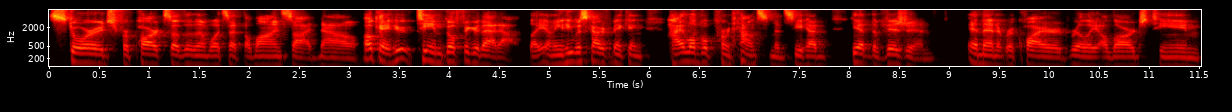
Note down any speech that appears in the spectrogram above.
storage for parts other than what's at the line side now. Okay here team go figure that out. Like i mean he was kind of making high level pronouncements. He had he had the vision and then it required really a large team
